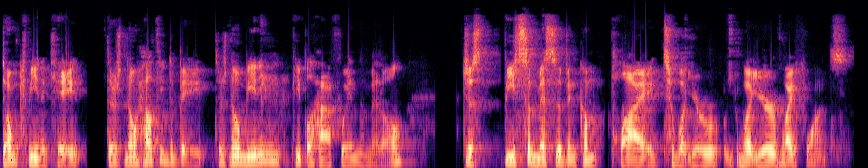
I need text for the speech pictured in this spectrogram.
don't communicate. There's no healthy debate. There's no meeting people halfway in the middle just be submissive and comply to what your what your wife wants.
